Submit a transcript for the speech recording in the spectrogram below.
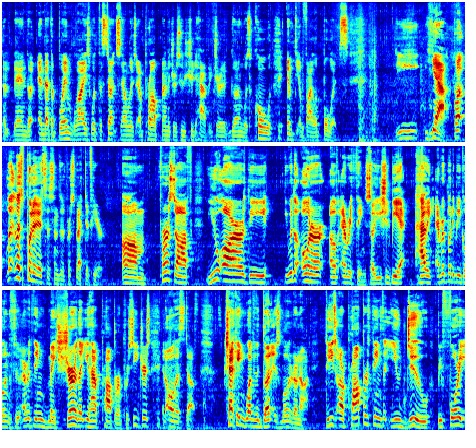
and, the, and that the blame lies with the stunt sellers and prop managers who should have ensured the gun was cold, empty of violent bullets. yeah, but let, us put it into perspective here. Um, first off, you are the you are the owner of everything, so you should be having everybody be going through everything. Make sure that you have proper procedures and all this stuff. Checking whether the gun is loaded or not. These are proper things that you do before you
